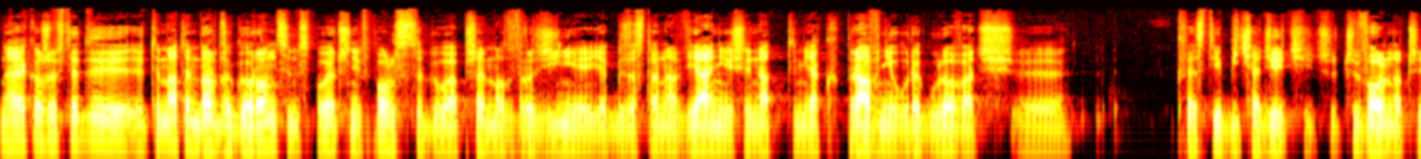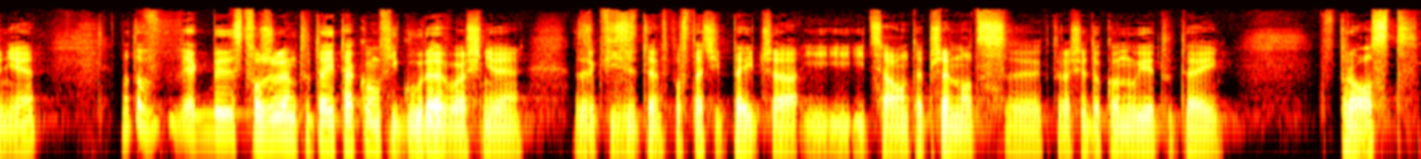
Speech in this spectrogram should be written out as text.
No jako, że wtedy tematem bardzo gorącym społecznie w Polsce była przemoc w rodzinie, jakby zastanawianie się nad tym, jak prawnie uregulować kwestię bicia dzieci, czy, czy wolno, czy nie, no to jakby stworzyłem tutaj taką figurę właśnie z rekwizytem w postaci Page'a i, i, i, całą tę przemoc, y, która się dokonuje tutaj wprost,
